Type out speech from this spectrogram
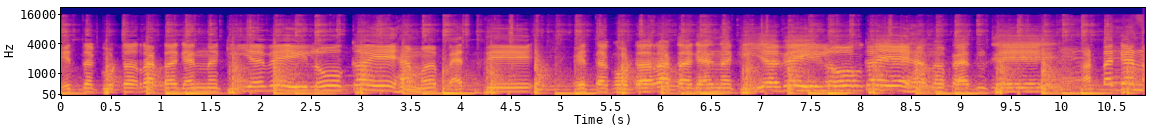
එතකොට රට ගැන කියවෙයි ලෝකයේ හැම පැත්තේ. එතකොට රට ගැන කියවෙයි ලෝකයේ හැම පැත්තේ. රට ගැන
